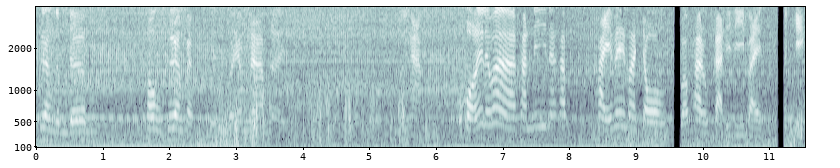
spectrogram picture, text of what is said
เครื่องเดิมๆห้องเครื่องแบบสวยๆงามๆเลยสวยงามผมบอกได้เลยว่าคันนี้นะครับใครไม่มาจองว่าพลาดโอกาสดีๆไปมันเก๋ง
